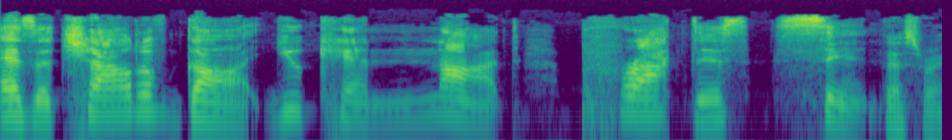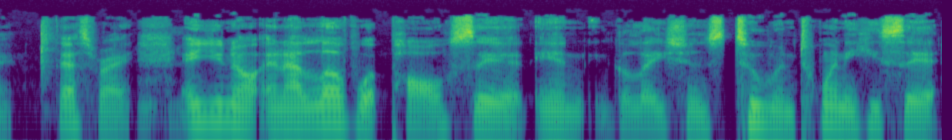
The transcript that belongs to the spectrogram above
as a child of God, you cannot practice sin. That's right. That's right. And you know, and I love what Paul said in Galatians 2 and 20. He said,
